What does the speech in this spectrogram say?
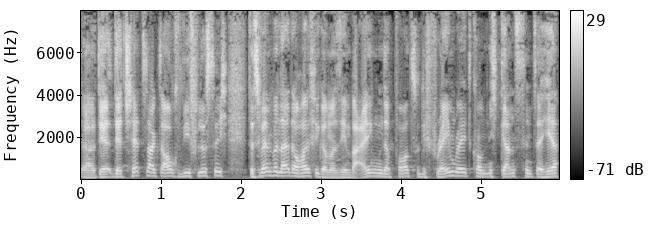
Ja, der, der Chat sagt auch, wie flüssig. Das werden wir leider häufiger mal sehen. Bei einigen der Ports, so die Framerate kommt nicht ganz hinterher.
